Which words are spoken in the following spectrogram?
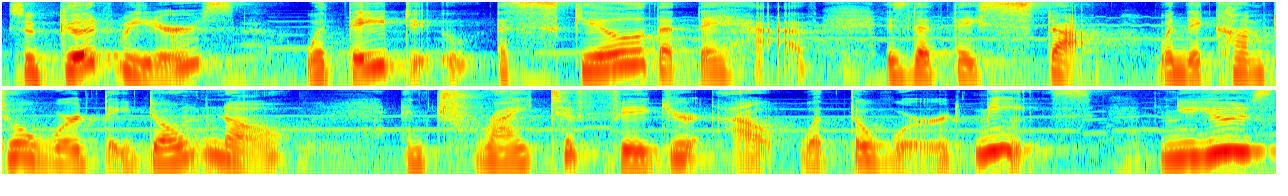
So, good readers, what they do, a skill that they have, is that they stop when they come to a word they don't know and try to figure out what the word means. And you use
